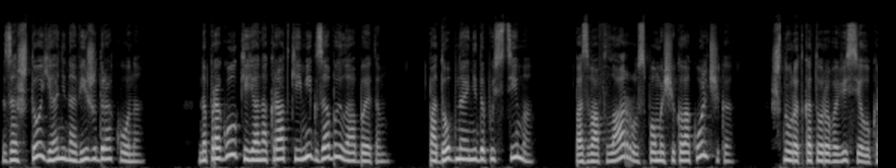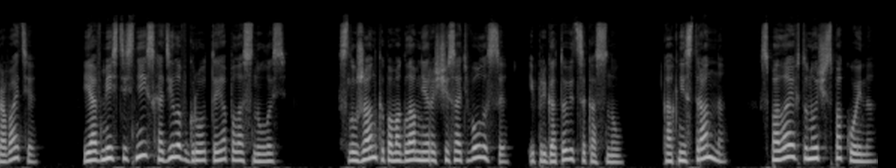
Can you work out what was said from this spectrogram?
за что я ненавижу дракона. На прогулке я на краткий миг забыла об этом. Подобное недопустимо. Позвав Ларру с помощью колокольчика, шнур от которого висел у кровати, я вместе с ней сходила в грот и ополоснулась. Служанка помогла мне расчесать волосы и приготовиться ко сну. Как ни странно, спала я в ту ночь спокойно.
